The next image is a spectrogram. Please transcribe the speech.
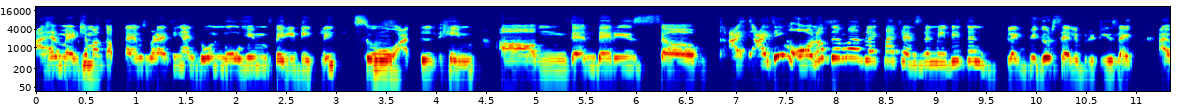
I have met him a couple times, but I think I don't know him very deeply. So Hmm. I will him. Um, then there is, uh, I, I think all of them are like my friends. Then maybe then like bigger celebrities. Like I,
